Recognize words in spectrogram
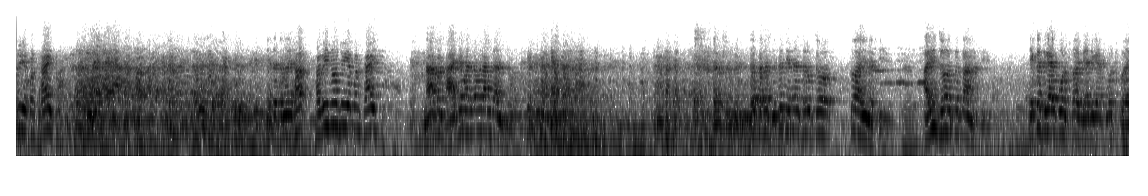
જોઈએ પણ થાય છે. તમે થવી ન જોઈએ પણ થાય છે. ના પણ થાય છે મારે તમે રામદાન છો. જો તમે શુદ્ધ ચેતન સ્વરૂપ છો તો આવી નથી આવી છો તો ત્યાં નથી એક જ જગ્યાએ પોસ્ટ હોય બે જગ્યાએ પોસ્ટ હોય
